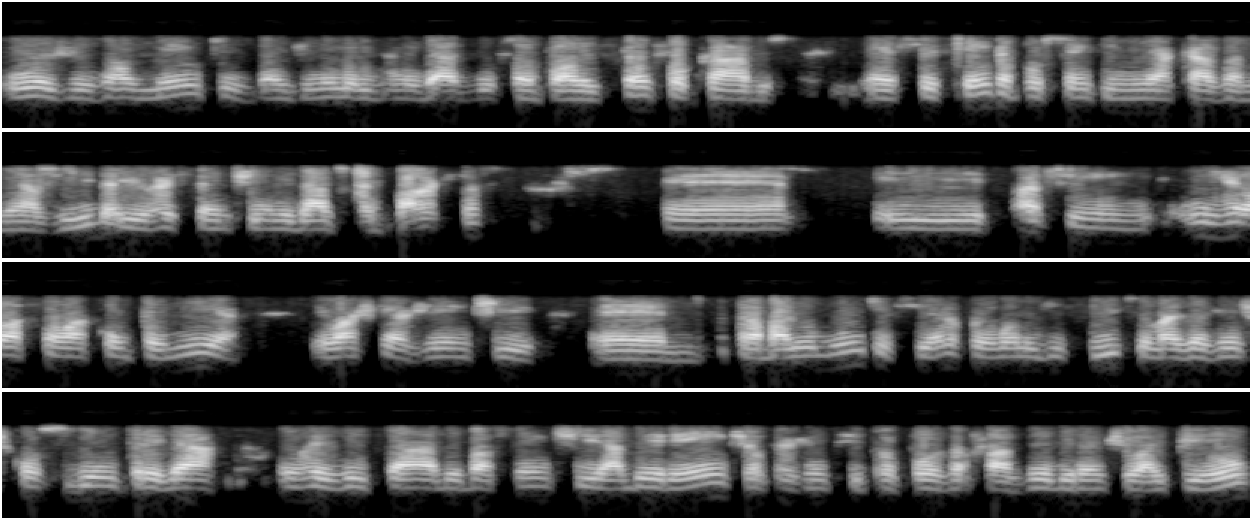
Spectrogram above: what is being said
Hoje, os aumentos né, de número de unidades em São Paulo estão focados é, 60% em Minha Casa Minha Vida e o restante em unidades compactas. É, e, assim, em relação à companhia, eu acho que a gente é, trabalhou muito esse ano, foi um ano difícil, mas a gente conseguiu entregar um resultado bastante aderente ao que a gente se propôs a fazer durante o IPO.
